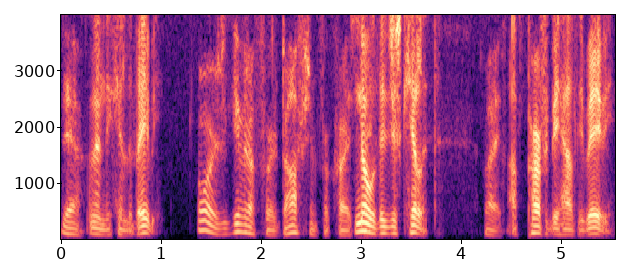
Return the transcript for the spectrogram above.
Yeah. and then they kill the baby. Or you give it up for adoption for Christ's No, sake. they just kill it. Right. A perfectly healthy baby.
